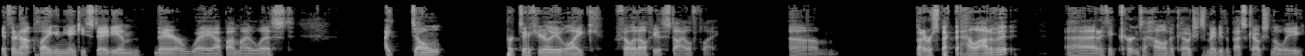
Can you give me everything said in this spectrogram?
if they're not playing in Yankee Stadium, they are way up on my list. I don't particularly like Philadelphia's style of play, um, but I respect the hell out of it. Uh, and I think Curtin's a hell of a coach. He's maybe the best coach in the league.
